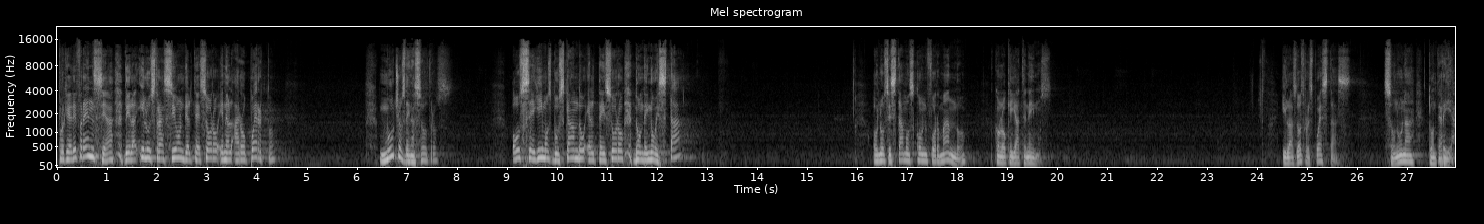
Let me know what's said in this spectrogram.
Porque a diferencia de la ilustración del tesoro en el aeropuerto, muchos de nosotros o seguimos buscando el tesoro donde no está, o nos estamos conformando con lo que ya tenemos. Y las dos respuestas son una tontería.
